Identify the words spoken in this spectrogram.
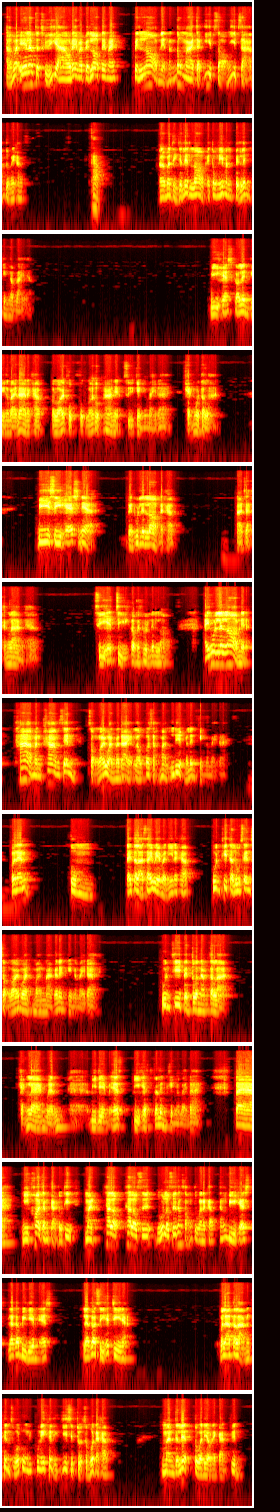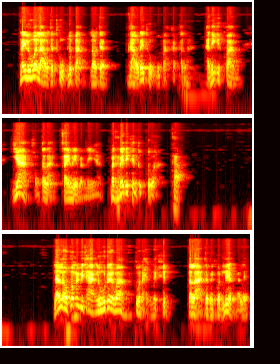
ถามว่าเอ๊ะแล้วจะถือยาวได้ไหมเป็นรอบได้ไหมเป็นรอบเนี่ยมันต้องมาจากยี่สิบสองยี่สามถูกไหมครับ ครับเออมันถึงจะเล่นรอบไอ้ตรงนี้มันเป็นเล่นเก็งกำไรแล้ว BH ก็เล่นเก็งกำไรได้นะครับร้อยหกหกร้อยหกห้าเนี่ย ซื้อเก็งกำไรได้ แข็งกว่าตลาด BCH เนี่ย เป็นหุ้นเล่นรอบนะครับ มาจากข้างล่างนะครับ CHG ก็เป็นหุ้นเล่นรอบ ไอ้หุ้นเล่นรอบเนี่ย ถ้ามันข้ามเส้น200วันมาได้ เราก็สามารถเลือกมาเล่นเก็งกำไรได้ เพราะนั้นกลุ่มในตลาดไซด์เวย์แบบนี้นะครับหุ้นที่ทะลุเส้น200วันมันมาก็เล่นเก็งกำไรได้หุ้นที่เป็นตัวนำตลาดแข็งแรงเหมือนเอ่อ BDMs BH ก็เล่นเก็งกำไรได้ แต่มีข้อจำกัดตรงที่มันถ้าเราถ้าเราซื้อหรือเราซื้อทั้งสองตัวนะครับ ทั้ง BH แล้วก็ BDMs แล้วก็ CHG เนี่ย เวลาตลาดมันขึ้นสมมติพรุ่งนี้พรุ่งนี้ขึ้นอีก20จุดสมมตินะครับ มันจะเลือกตัวเดียวในการขึ้น ไม่รู้ว่าเราจะถูกหรือเปล่า เราจะเดาได้ถูกหรือเปล่ากับตลาด อันนี้คือความยากของตลาดไซด์เวย์แบบนี้ครับมันไม่ได้ขึ้นทุกตัวครับ แล้วเราก็ไม่มีทางรู้ด้วยว่าตัวไหนมันจะขึ้น ตลาดจะเป็นคนเลือกมาเล่น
